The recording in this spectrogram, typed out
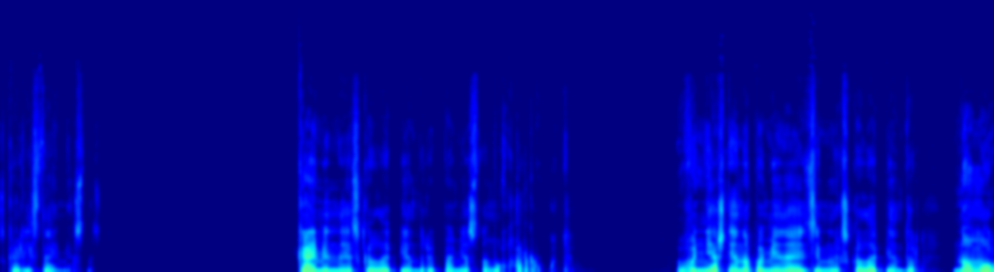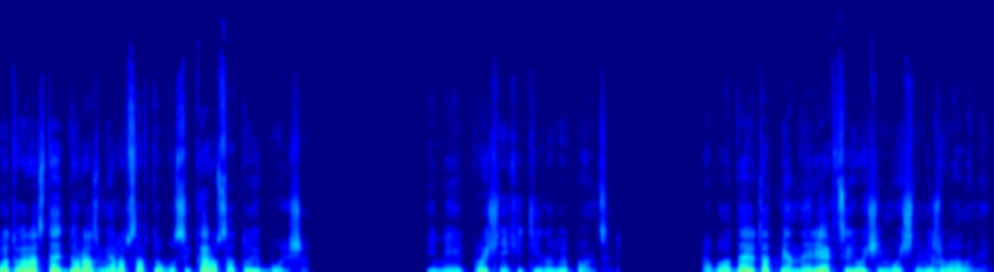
скалистая местность. Каменные скалопендры, по-местному харукт. Внешне напоминают земных скалопендр, но могут вырастать до размеров с автобус и карус, а то и больше. Имеют прочный хитиновый панцирь. Обладают отменной реакцией и очень мощными жвалами.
